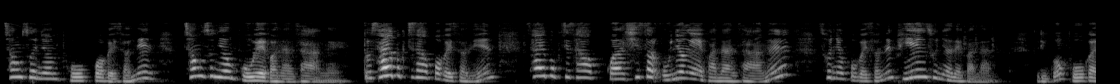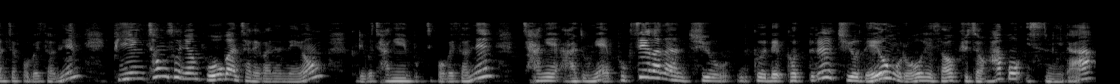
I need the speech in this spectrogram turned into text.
청소년 보호법에서는 청소년 보호에 관한 사항을 또 사회복지사업법에서는 사회복지사업과 시설 운영에 관한 사항을 소년법에서는 비행소년에 관한 그리고 보호관찰법에서는 비행 청소년 보호관찰에 관한 내용, 그리고 장애인복지법에서는 장애 아동의 복지에 관한 주요 그 것들을 주요 내용으로 해서 규정하고 있습니다.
